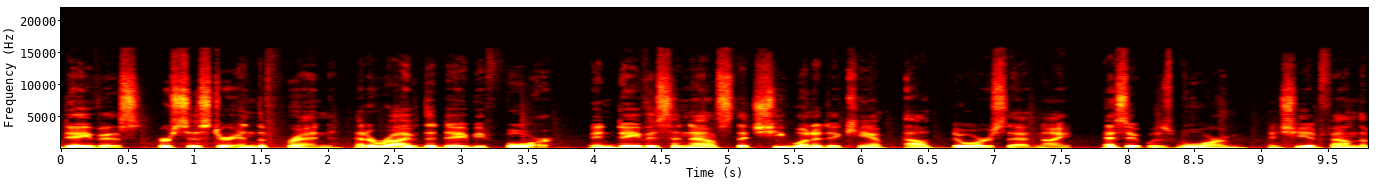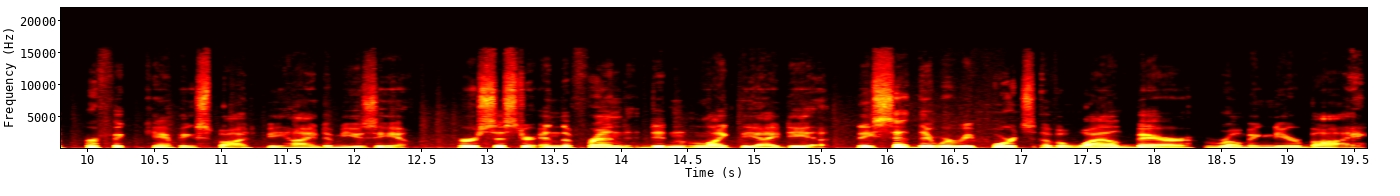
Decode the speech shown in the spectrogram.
Davis, her sister, and the friend had arrived the day before, and Davis announced that she wanted to camp outdoors that night as it was warm and she had found the perfect camping spot behind a museum. Her sister and the friend didn't like the idea. They said there were reports of a wild bear roaming nearby.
